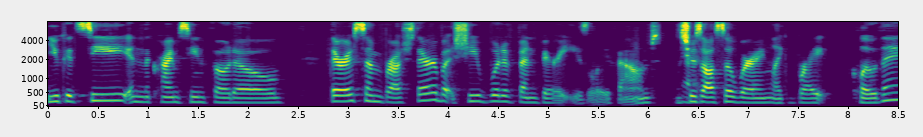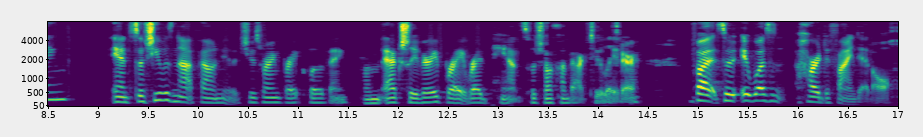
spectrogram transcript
you could see in the crime scene photo there is some brush there, but she would have been very easily found. She was also wearing like bright clothing. And so she was not found nude. She was wearing bright clothing. Um, actually very bright red pants, which I'll come back to later. But so it wasn't hard to find at all.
